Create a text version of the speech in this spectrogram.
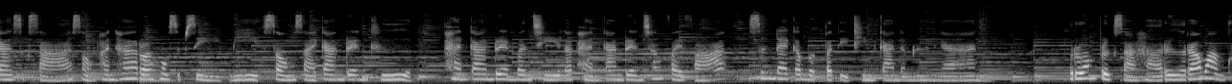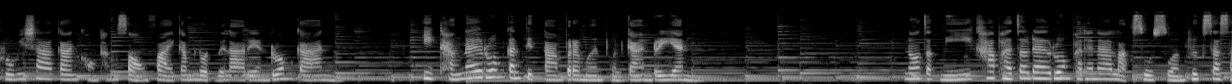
การศึกษา 2564 มีอีก 2 สายการเรียนคือ แผนการเรียนบัญชีและแผนการเรียนช่างไฟฟ้า ซึ่งได้กำหนดปฏิทินการดำเนินงานร่วมปรึกษาหารือระหว่างครูวิชาการของทั้งสองฝ่ายกำหนดเวลาเรียนร่วมกัน อีกทั้งได้ร่วมกันติดตามประเมินผลการเรียน นอกจากนี้ข้าพเจ้าได้ร่วมพัฒนาหลักสูตรสวนพฤกษศ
